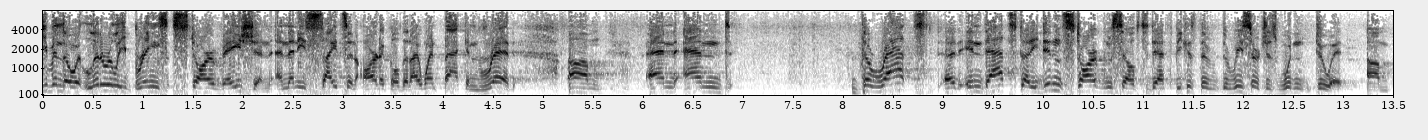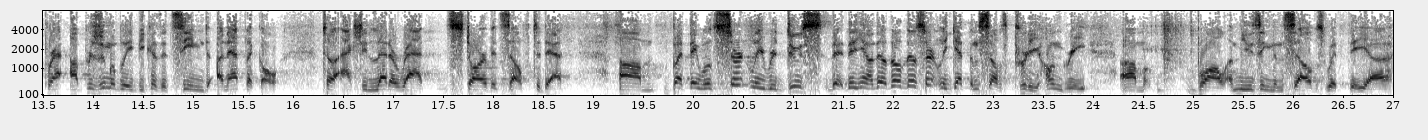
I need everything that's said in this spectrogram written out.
even though it literally brings starvation. And then he cites an article that I went back and read. Um, and, and the rats uh, in that study didn't starve themselves to death because the, the researchers wouldn't do it, um, pre- uh, presumably because it seemed unethical to actually let a rat starve itself to death. Um, but they will certainly reduce, they, they, you know, they'll, they'll, certainly get themselves pretty hungry um, while amusing themselves with the, uh,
